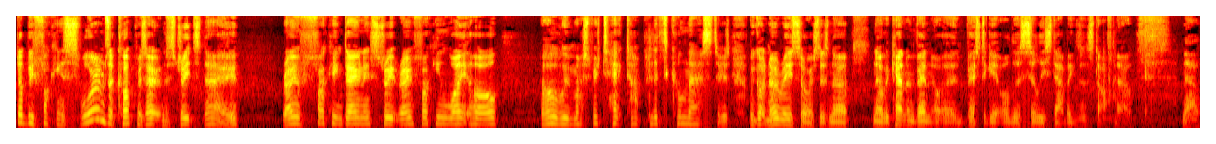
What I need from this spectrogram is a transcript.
there'll be fucking swarms of coppers out in the streets now. Round fucking Downing Street, round fucking Whitehall. Oh, we must protect our political masters. We've got no resources now. No, we can't invent, or investigate all those silly stabbings and stuff now. No.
